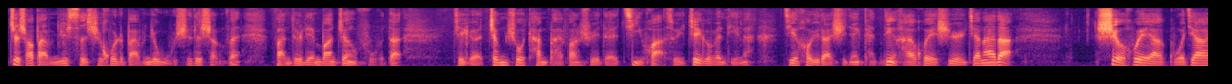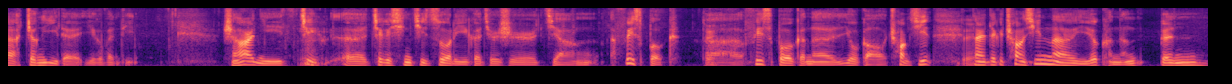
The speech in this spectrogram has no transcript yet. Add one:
至少百分之四十或者百分之五十的省份反对联邦政府的。这个征收碳排放税的计划，所以这个问题呢，今后一段时间肯定还会是加拿大社会啊、国家啊争议的一个问题。沈二，你这呃这个星期做了一个就是讲 Facebook，啊，Facebook 呢又搞创新，但是这个创新呢也有可能跟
